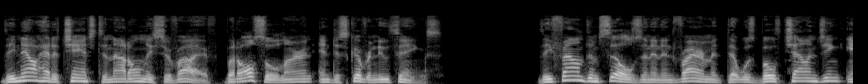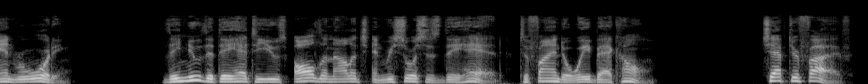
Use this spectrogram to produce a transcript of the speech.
They now had a chance to not only survive, but also learn and discover new things. They found themselves in an environment that was both challenging and rewarding. They knew that they had to use all the knowledge and resources they had to find a way back home. Chapter 5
